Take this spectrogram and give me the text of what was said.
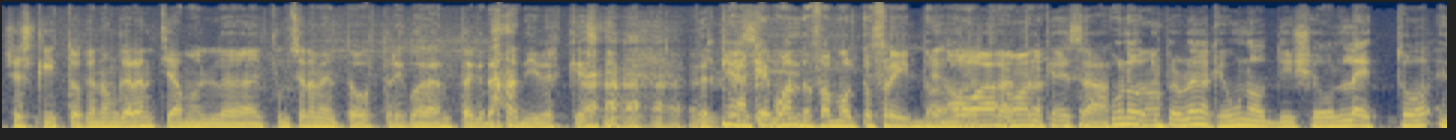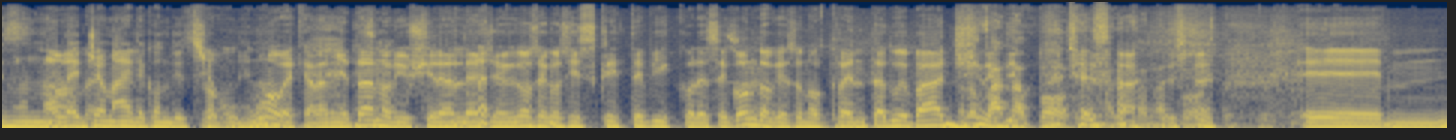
c'è scritto che non garantiamo il, il funzionamento oltre i 40 gradi perché, perché anche si, quando fa molto freddo. Eh, no? o, tra, anche, esatto. uno, il problema è che uno dice ho letto e non no, legge beh, mai le condizioni. No, uno perché alla mia età esatto. non riuscirei a leggere cose così scritte piccole, secondo sì. che sono 32 pagine. Lo fanno apposta. Esatto. fanno apposta. E, Ehm,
